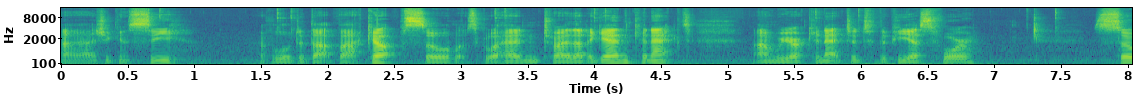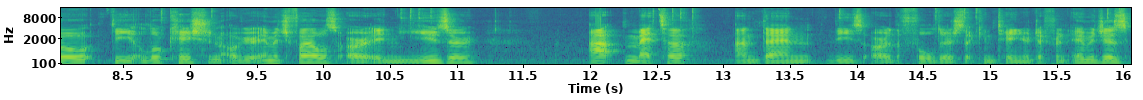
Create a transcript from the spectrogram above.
Uh, as you can see, I've loaded that back up. So let's go ahead and try that again, connect, and we are connected to the PS4. So the location of your image files are in user, app meta, and then these are the folders that contain your different images.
